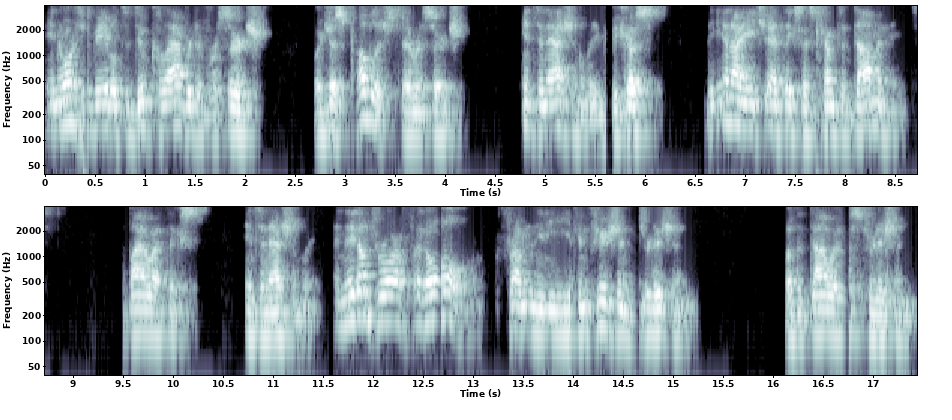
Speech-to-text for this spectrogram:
in order to be able to do collaborative research or just publish their research internationally because the NIH ethics has come to dominate bioethics internationally. And they don't draw at all from the Confucian tradition or the Taoist tradition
